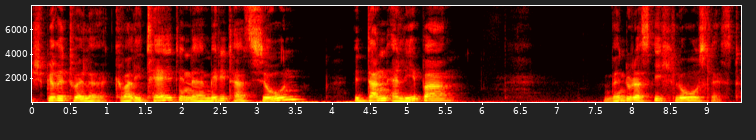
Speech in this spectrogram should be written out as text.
Die spirituelle Qualität in der Meditation wird dann erlebbar, wenn du das Ich loslässt.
